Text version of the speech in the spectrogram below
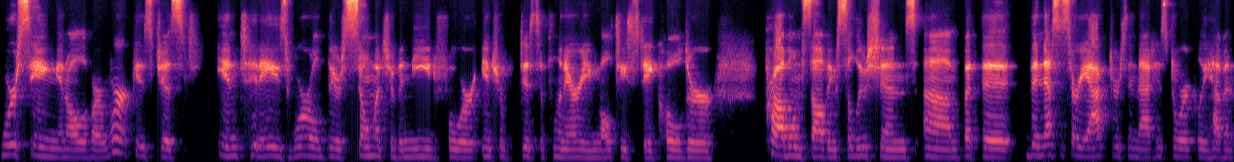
we're seeing in all of our work is just in today's world, there's so much of a need for interdisciplinary, multi-stakeholder problem solving solutions um, but the the necessary actors in that historically haven't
